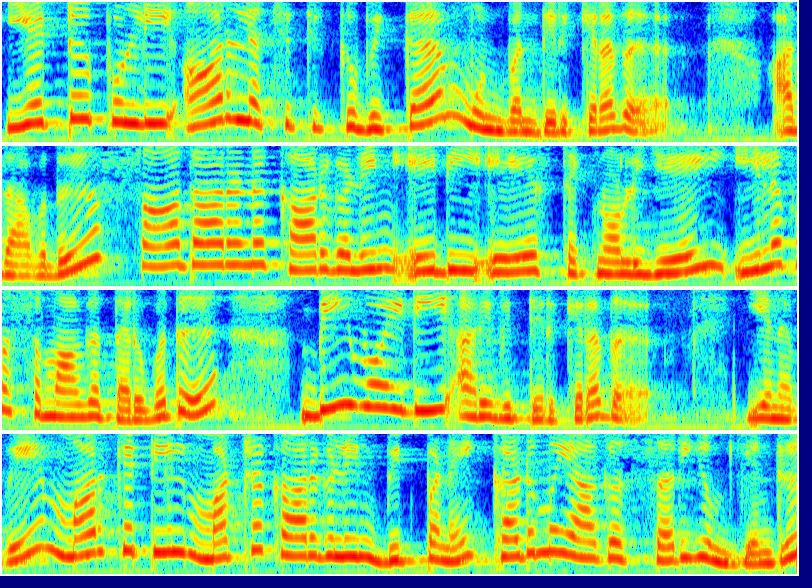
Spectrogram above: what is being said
எட்டு புள்ளி ஆறு லட்சத்திற்கு விற்க முன்வந்திருக்கிறது. அதாவது சாதாரண கார்களின் ஏடிஏஎஸ் டெக்னாலஜியை இலவசமாக தருவது பிஒய்டி அறிவித்திருக்கிறது. எனவே மார்க்கெட்டில் மற்ற கார்களின் விற்பனை கடுமையாக சரியும் என்று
